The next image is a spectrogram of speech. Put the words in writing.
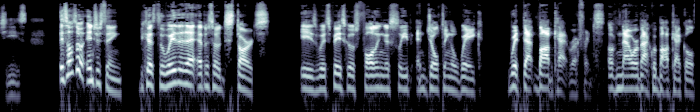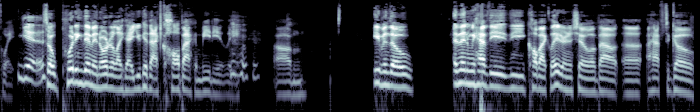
Jeez. It's also interesting because the way that that episode starts is with Space Ghost falling asleep and jolting awake with that Bobcat reference of now we're back with Bobcat Goldthwait. Yeah. So putting them in order like that, you get that callback immediately. Um, even though, and then we have the the callback later in the show about uh, I have to go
